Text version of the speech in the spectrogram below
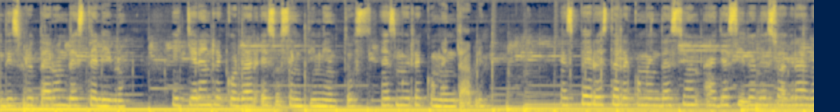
disfrutaron de este libro y quieren recordar esos sentimientos. Es muy recomendable. Espero esta recomendación haya sido de su agrado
